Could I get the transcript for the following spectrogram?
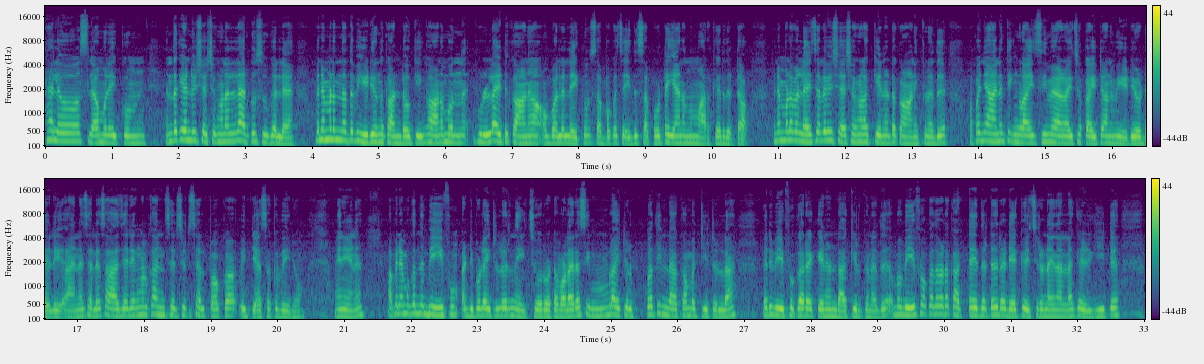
Hello അസ്സാം വലൈക്കും എന്തൊക്കെയുണ്ട് വിശേഷങ്ങൾ? എല്ലാവർക്കും സുഖമല്ലേ അപ്പം നമ്മൾ ഇന്നത്തെ വീഡിയോ ഒന്ന് കണ്ടോക്കിയും കാണുമ്പോൾ ഒന്ന് ഫുള്ളായിട്ട് കാണുക. അതുപോലെ ലൈക്കും സബൊക്കെ ചെയ്ത് സപ്പോർട്ട് ചെയ്യാനൊന്നും മറക്കരുത് കേട്ടോ അപ്പം നമ്മൾ വെള്ളിയാഴ്ചയിലെ വിശേഷങ്ങളൊക്കെയാണ് കേട്ടോ കാണിക്കുന്നത്. അപ്പം ഞാൻ തിങ്കളാഴ്ചയും വ്യാഴാഴ്ച ഒക്കെ ആയിട്ടാണ് വീഡിയോ ഇടൽ അങ്ങനെ ചില സാഹചര്യങ്ങൾക്ക് അനുസരിച്ചിട്ട് ചിലപ്പോൾ ഒക്കെ വ്യത്യാസമൊക്കെ വരും. അങ്ങനെയാണ്. അപ്പം നമുക്കൊന്ന് ബീഫും അടിപൊളിയായിട്ടുള്ള ഒരു നെയ്ച്ചോറും കേട്ടോ വളരെ സിമ്പിളായിട്ട് എളുപ്പത്തിൽ ഉണ്ടാക്കാൻ പറ്റിയിട്ടുള്ള ഒരു ബീഫ് കറിയൊക്കെയാണ് ഉണ്ടാക്കിയെടുക്കുന്നത് അപ്പോൾ ബീഫൊക്കെ അതവിടെ കട്ട് ചെയ്തിട്ട് റെഡിയാക്കി വെച്ചിട്ടുണ്ടായി. നല്ല കഴുകിയിട്ട്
